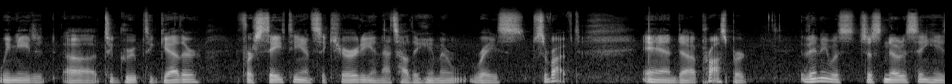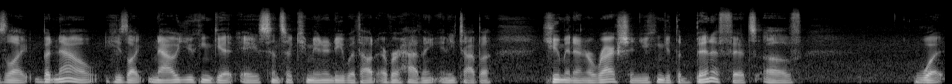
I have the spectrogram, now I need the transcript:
We needed uh, to group together for safety and security, and that's how the human race survived and uh, prospered. Then he was just noticing, he's like, but now, he's like, now you can get a sense of community without ever having any type of human interaction. You can get the benefits of what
